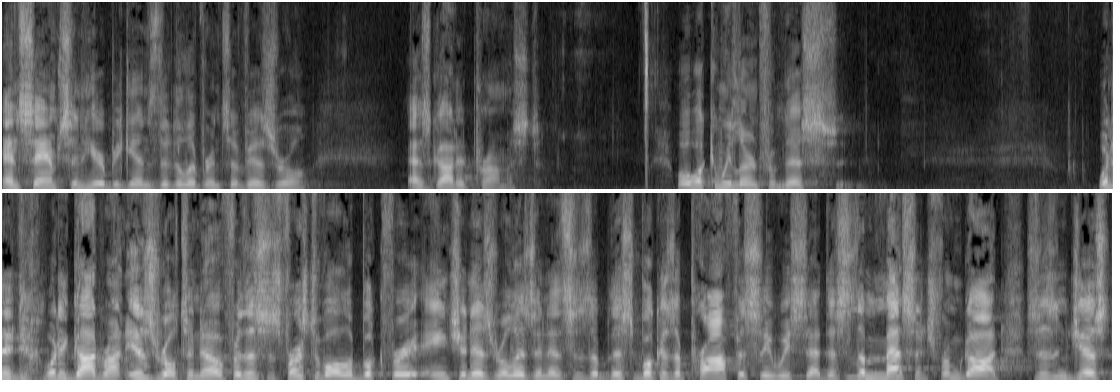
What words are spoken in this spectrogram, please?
And Samson here begins the deliverance of Israel as God had promised. Well, what can we learn from this? What did, what did God want Israel to know? For this is, first of all, a book for ancient Israel, isn't it? This, is a, this book is a prophecy, we said. This is a message from God. This isn't just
